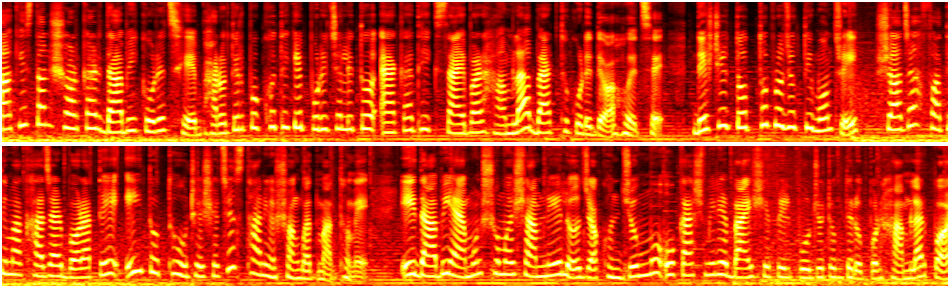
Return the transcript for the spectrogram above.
পাকিস্তান সরকার দাবি করেছে ভারতের পক্ষ থেকে পরিচালিত একাধিক সাইবার হামলা ব্যর্থ করে দেওয়া হয়েছে। দেশটির তথ্য প্রযুক্তি মন্ত্রী শাজাহ ফাতিমা খাজার বরাতে এই তথ্য উঠে এসেছে স্থানীয় সংবাদ মাধ্যমে। এই দাবি এমন সময় সামনে এলো যখন জম্মু ও কাশ্মীরে বাইশ এপ্রিল পর্যটকদের ওপর হামলার পর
